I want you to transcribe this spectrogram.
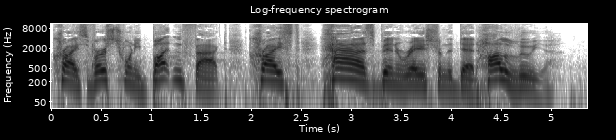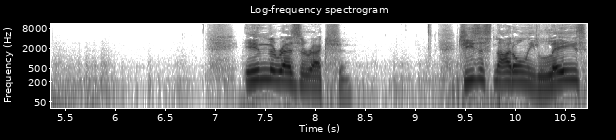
Christ. Verse 20. But in fact, Christ has been raised from the dead. Hallelujah. In the resurrection, Jesus not only lays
